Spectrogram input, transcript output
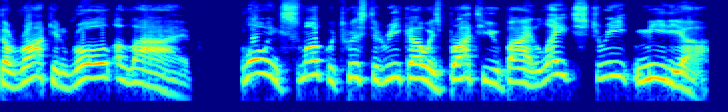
the rock and roll alive. Blowing Smoke with Twisted Rico is brought to you by Light Street Media.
